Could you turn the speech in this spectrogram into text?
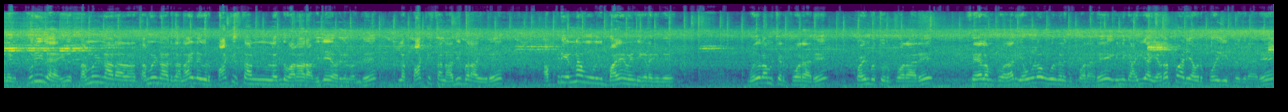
எனக்கு புரியல இது தமிழ்நாடா தமிழ்நாடு தானா இல்லை இவர் பாகிஸ்தான்லேருந்து வராரா? விஜய் அவர்கள் வந்து? இல்லை பாகிஸ்தான் அதிபரா இவர்? அப்படி என்ன உங்களுக்கு பயம் வேண்டி கிடக்குது? முதலமைச்சர் போகிறாரு கோயம்புத்தூர் போகிறாரு சேலம் போகிறார் எவ்வளோ ஊர்களுக்கு போகிறாரு இன்றைக்கி ஐயா எடப்பாடி அவர் போய்கிட்டு இருக்கிறாரு.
